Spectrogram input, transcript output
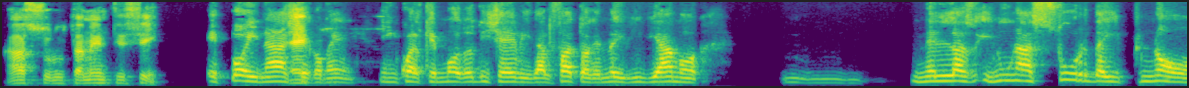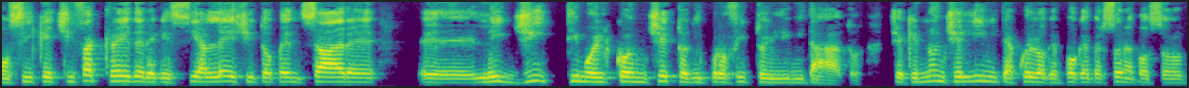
assolutamente sì. E poi nasce, ecco. come in qualche modo dicevi, dal fatto che noi viviamo nella, in un'assurda ipnosi che ci fa credere che sia lecito pensare eh, legittimo il concetto di profitto illimitato, cioè che non c'è limite a quello che poche persone possono,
